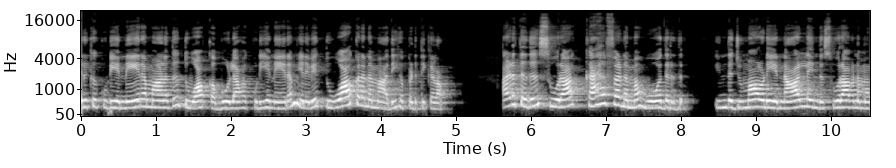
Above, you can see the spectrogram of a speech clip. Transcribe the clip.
இருக்கக்கூடிய நேரமானது துவா கபூல் ஆகக்கூடிய நேரம். எனவே துவாக்களை நம்ம அதிகப்படுத்திக்கலாம். அடுத்தது சூறா கஹஃபை நம்ம ஓதுறது. இந்த ஜும்மாவுடைய நாளில் இந்த சூறாவை நம்ம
